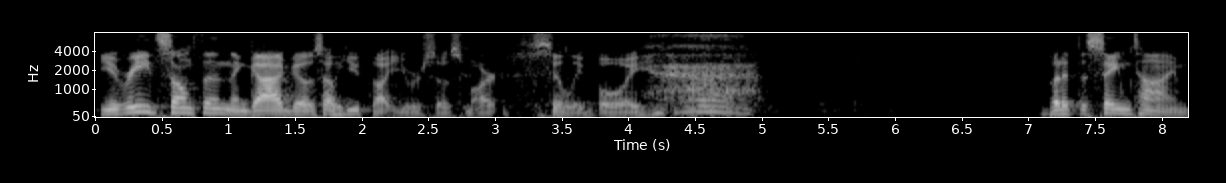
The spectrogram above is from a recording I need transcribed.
You read something, then God goes, Oh, you thought you were so smart. Silly boy. but at the same time,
